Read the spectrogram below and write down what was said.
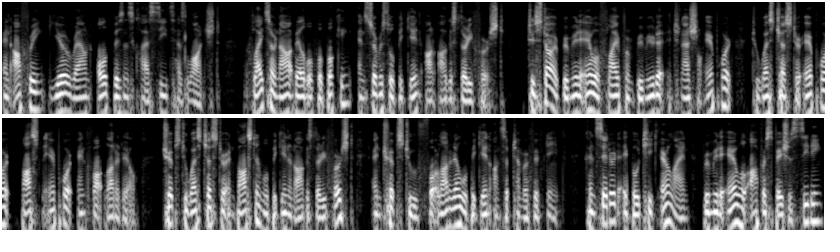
and offering year round all business class seats, has launched. Flights are now available for booking, and service will begin on August 31st. To start, BermudAir will fly from Bermuda International Airport to Westchester Airport, Boston Airport, and Fort Lauderdale. Trips to Westchester and Boston will begin on August 31st, and trips to Fort Lauderdale will begin on September 15th. Considered a boutique airline, BermudAir will offer spacious seating,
